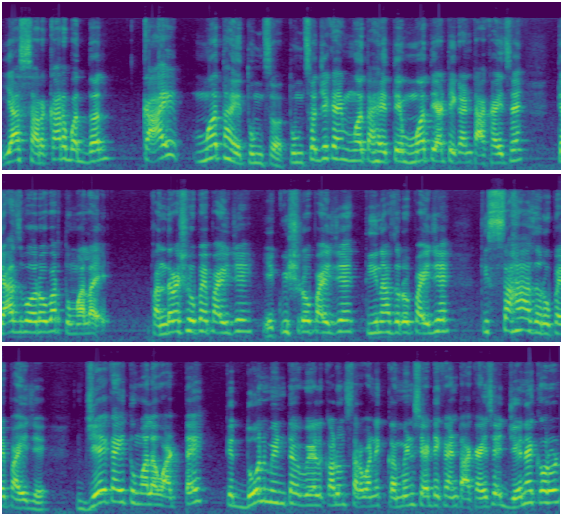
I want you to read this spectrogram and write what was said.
या सरकारबद्दल काय मत आहे तुमचं? तुमचं जे काही मत आहे ते मत या ठिकाणी टाकायचं आहे त्याचबरोबर तुम्हाला पंधराशे रुपये पाहिजे एकवीसशे रुपये पाहिजे तीन हजार रुपये पाहिजे की सहा हजार रुपये पाहिजे. जे काही तुम्हाला वाटतंय ते दोन मिनटं वेळ काढून सर्वांनी कमेंट्स या ठिकाणी टाकायचे. जेणेकरून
